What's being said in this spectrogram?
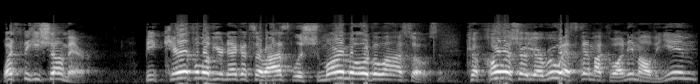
What's the Hishamer? Be careful of your negatzaras, lishmar ma'od v'la'asos. K'chol asher yaru eschem ha'kohanim alviyim,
